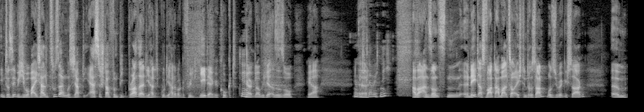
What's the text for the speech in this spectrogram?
interessiert mich wobei ich halt zusagen muss, ich habe die erste Staffel von Big Brother, die hat, gut, die hat aber gefühlt jeder geguckt. Ja, ja glaube ich, also so, ja. Ich äh, glaube ich nicht. Aber ansonsten, äh, nee, das war damals auch echt interessant, muss ich wirklich sagen. Ähm,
